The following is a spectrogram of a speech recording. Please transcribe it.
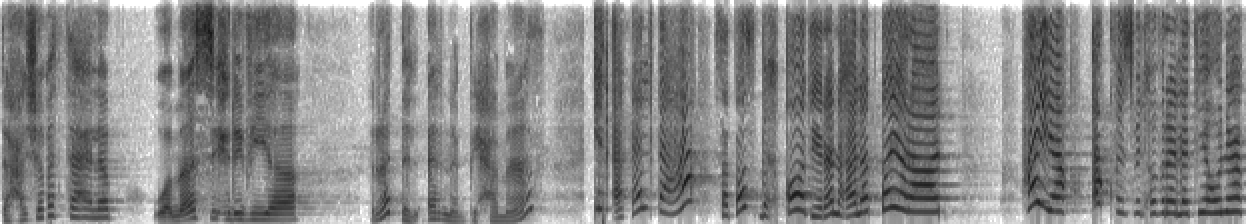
تعجب الثعلب وما السحر فيها؟ رد الأرنب بحماس إذ أكلتها ستصبح قادرا على الطيران. هيا أقفز في الحفرة التي هناك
